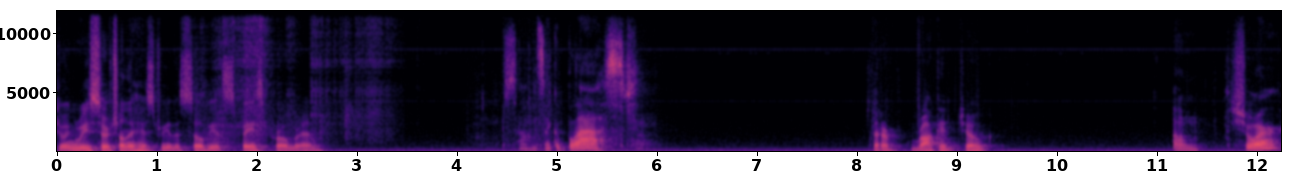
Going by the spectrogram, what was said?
doing research on the history of the Soviet space program? Sounds like a blast. Is that a rocket joke? Um, sure.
